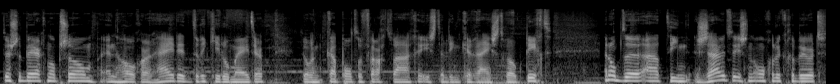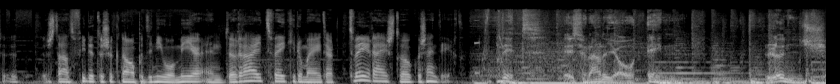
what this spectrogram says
Tussen Bergen-op-Zoom en Hogerheide 3 kilometer. Door een kapotte vrachtwagen is de linkerrijstrook dicht. En op de A10 Zuid is een ongeluk gebeurd. Er staat file tussen knopen de Nieuwe Meer en De Rai 2 kilometer. Twee rijstroken zijn dicht. Dit is Radio 1. Lunch.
